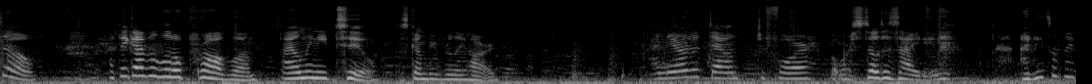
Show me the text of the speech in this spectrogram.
So, I think I have a little problem. I only need two. It's gonna be really hard. I narrowed it down to four, but we're still deciding. I need something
